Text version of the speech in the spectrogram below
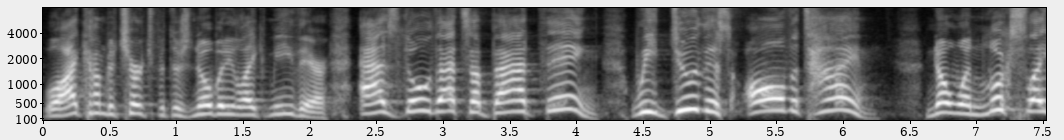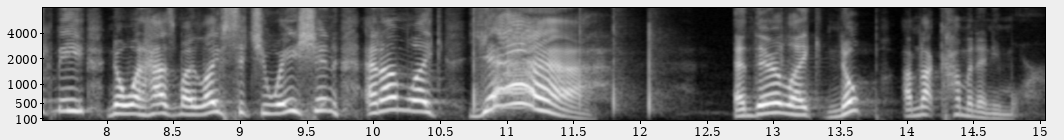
Well, I come to church, but there's nobody like me there. As though that's a bad thing. We do this all the time. No one looks like me. No one has my life situation. And I'm like, yeah. And they're like, nope, I'm not coming anymore.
